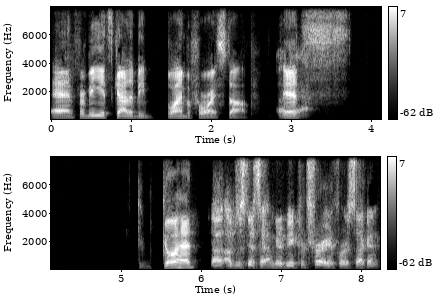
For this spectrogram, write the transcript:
and for me, it's got to be Blind Before I Stop. Okay, It's go ahead. I, I'm just gonna say I'm gonna be a contrarian for a second.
